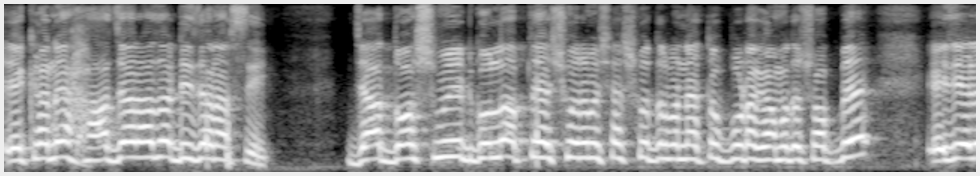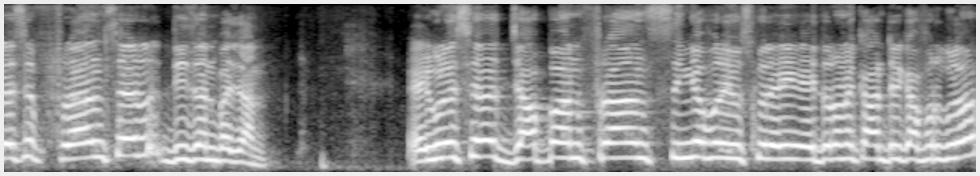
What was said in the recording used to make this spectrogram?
এখানে হাজার হাজার ডিজাইন আছে। যা দশ মিনিটগুলো আপনি শোরুমে শেষ করতে পারবেন এত প্রোডাক্ট আমাদের শপে এই যে এটা হচ্ছে ফ্রান্সের ডিজাইন ভাইজান। এগুলো হচ্ছে জাপান, ফ্রান্স, সিঙ্গাপুরে ইউজ করে এই- ধরনের কান্ট্রির কাপড়গুলো।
